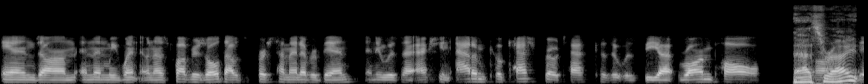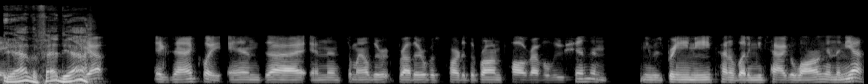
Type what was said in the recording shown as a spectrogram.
And um, and then we went when I was 12 years old. That was the first time I'd ever been, and it was uh, actually an Adam Kokesh protest because it was the uh, Ron Paul. That's right. State. Yeah, the Fed. Yeah. Yeah. Exactly. And uh, and then so my older brother was part of the Ron Paul revolution, and and he was bringing me, kind of letting me tag along. And then yeah,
